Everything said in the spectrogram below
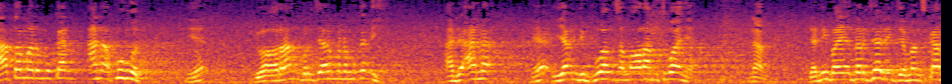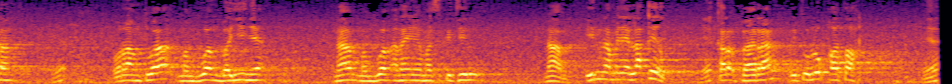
atau menemukan anak pungut. Ya. Dua orang berjalan menemukan ih ada anak ya yang dibuang sama orang tuanya. Nah jadi banyak terjadi zaman sekarang ya. orang tua membuang bayinya nah membuang anaknya masih kecil. Nah ini namanya lakil ya. Kalau barang itu luqatah ya.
